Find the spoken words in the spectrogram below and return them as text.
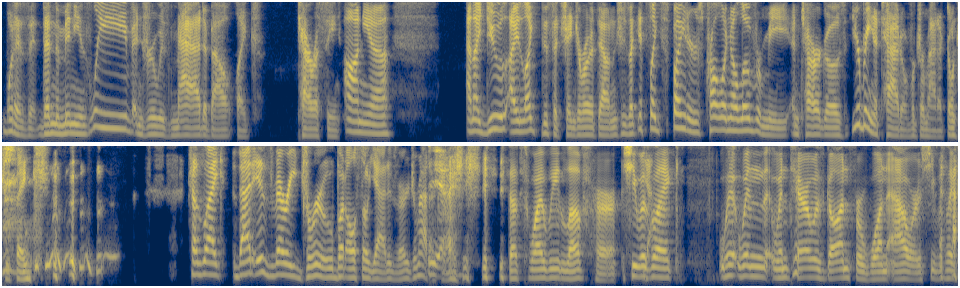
what is it? Then the minions leave, and Drew is mad about like Tara seeing Anya. And I do, I like this exchange. I wrote it down, and she's like, "It's like spiders crawling all over me." And Tara goes, "You're being a tad over dramatic, don't you think?" Because like that is very Drew, but also yeah, it is very dramatic. Yeah. right? That's why we love her. She was Yeah. like when when when Tara was gone for one hour, she was like,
